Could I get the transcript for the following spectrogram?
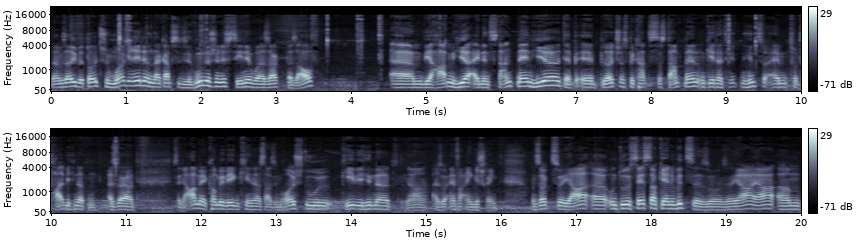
da haben sie auch über deutschen Humor geredet und da gab es diese wunderschöne Szene, wo er sagt, pass auf, ähm, wir haben hier einen Stuntman hier, der äh, Deutschlands bekannteste Stuntman und geht halt hinten hin zu einem total Behinderten. Also er hat seine Arme kaum bewegen können, saß im Rollstuhl, gehbehindert, ja, also einfach eingeschränkt. Und sagt so, ja, äh, und du erzählst auch gerne Witze. So, so ja, ja, ähm,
